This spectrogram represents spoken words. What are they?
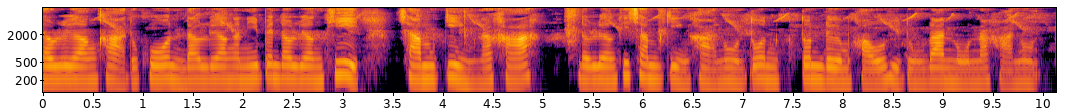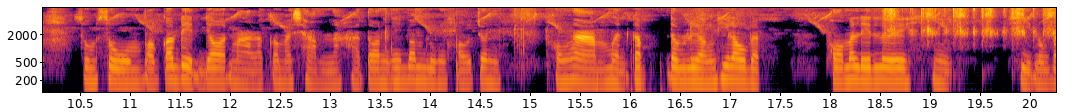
ดาวเรืองค่ะทุกคนดาวเรืองอันนี้เป็นดาวเรืองที่ชำกิ่งนะคะดาวเรืองที่ชำกิ่งค่ะนูนต้นต้นเดิมเขาอยู่ตรงด้านนู้นนะคะนูนโสมๆป๊อบก็เด็ดยอดมาแล้วก็มาชำนะคะ ตอนนี้บำรุงเขาจนเขางามเหมือนกับดาวเรืองที่เราแบบพอมเมล็ดเลยนี่ฉีดลงไป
